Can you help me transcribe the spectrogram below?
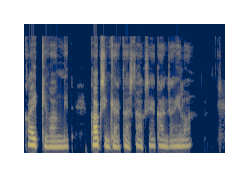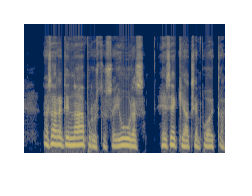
kaikki vangit kaksinkertaistaakseen kansan ilon. Nasaretin naapurustossa Juudas, Hesekiaksen poika,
